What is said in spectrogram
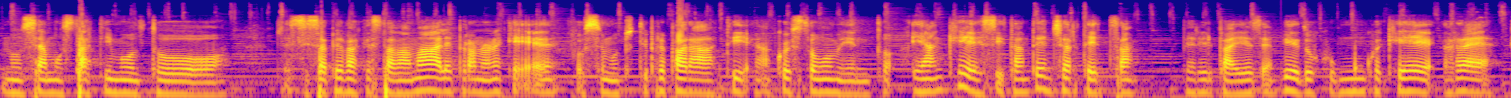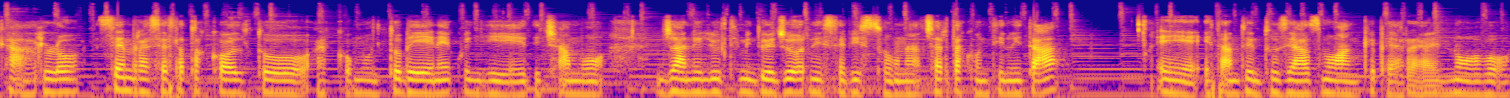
non siamo stati molto cioè, si sapeva che stava male, però non è che fossimo tutti preparati a questo momento. E anche sì, tanta incertezza per il paese. Vedo comunque che Re Carlo sembra sia stato accolto ecco, molto bene, quindi diciamo già negli ultimi due giorni si è visto una certa continuità e, e tanto entusiasmo anche per il nuovo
